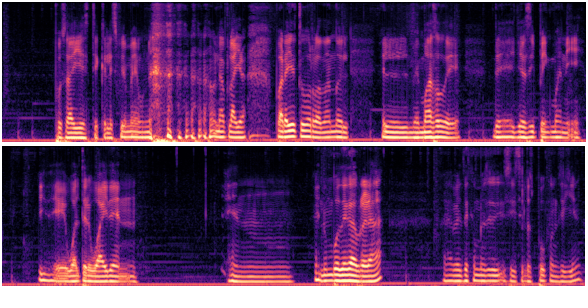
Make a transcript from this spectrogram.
pues ahí este que les firme una, una playa. Por ahí estuvo rodando el, el memazo de, de Jesse Pinkman y, y de Walter White en, en, en un bodega obrera. A ver, déjenme ver si se los puedo conseguir.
